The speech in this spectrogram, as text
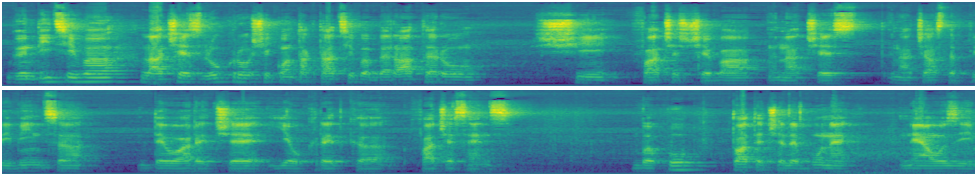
Gândiți-vă la acest lucru și contactați-vă beraterul și faceți ceva în, acest, în această privință, deoarece eu cred că face sens. Vă pup, toate cele bune, ne auzim!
